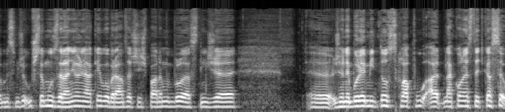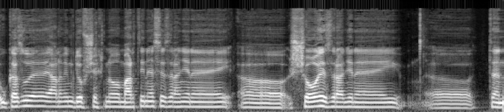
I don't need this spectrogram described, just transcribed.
uh, myslím, že už se mu zranil nějaký obránce, čiž pádem mu bylo jasný, že uh, že nebude mít nos chlapů a nakonec teďka se ukazuje, já nevím kdo všechno, Martinez je zraněný, uh, Shaw je zraněný, uh, ten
